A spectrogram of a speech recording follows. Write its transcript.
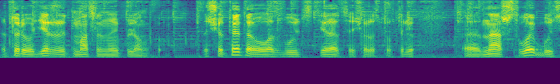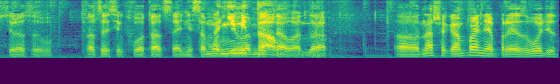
который удерживает масляную пленку. За счет этого у вас будет стираться, еще раз повторю, э, наш слой будет стираться в процессе эксплуатации, а не само а не металл, металла. Да. Да. Наша компания производит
